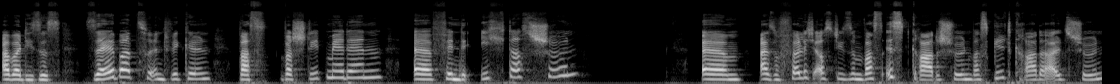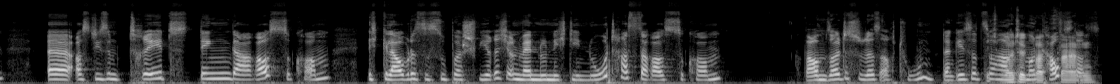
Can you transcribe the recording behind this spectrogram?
Aber dieses selber zu entwickeln, was, was steht mir denn? Äh, finde ich das schön? Ähm, also völlig aus diesem, was ist gerade schön, was gilt gerade als schön, äh, aus diesem Tretding da rauszukommen. Ich glaube, das ist super schwierig. Und wenn du nicht die Not hast, da rauszukommen, warum solltest du das auch tun? Dann gehst du zu H&M und kaufst sagen, das.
